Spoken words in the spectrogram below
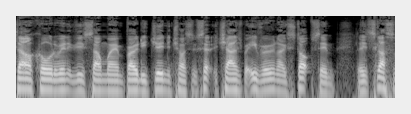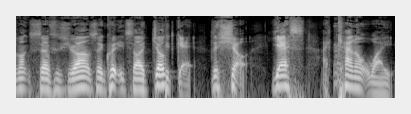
Dark Order interview somewhere, and Brodie Jr. tries to accept the challenge, but Evil Uno stops him. They discuss amongst themselves who should answer and quickly decide John could get the shot. Yes, I cannot wait.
